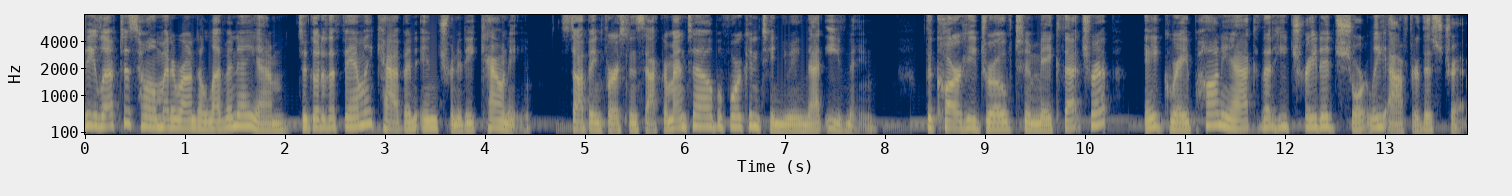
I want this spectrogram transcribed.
he left his home at around 11 a.m. to go to the family cabin in Trinity County, stopping first in Sacramento before continuing that evening. The car he drove to make that trip, a gray Pontiac that he traded shortly after this trip.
